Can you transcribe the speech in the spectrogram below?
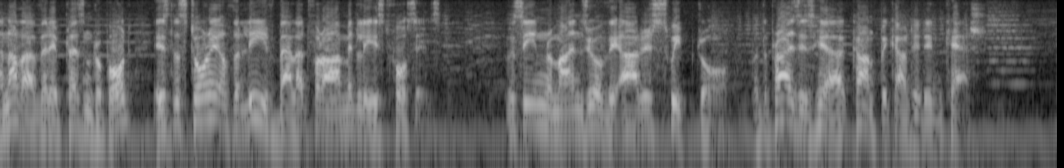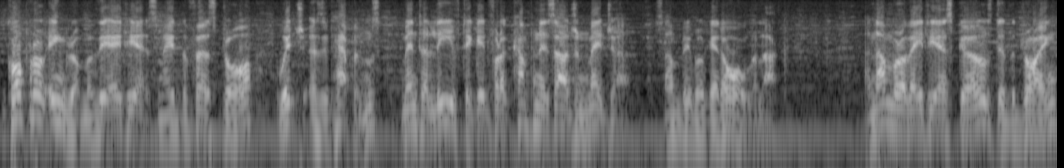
Another very pleasant report is the story of the leave ballot for our Middle East forces. The scene reminds you of the Irish sweep draw, but the prizes here can't be counted in cash. Corporal Ingram of the ATS made the first draw, which, as it happens, meant a leave ticket for a company sergeant major. Some people get all the luck. A number of ATS girls did the drawing,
